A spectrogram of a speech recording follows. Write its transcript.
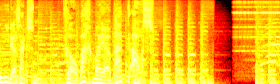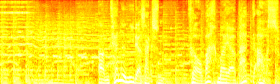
Niedersachsen. Frau Wachmeier packt aus. Antenne Niedersachsen. Frau Wachmeier packt aus.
